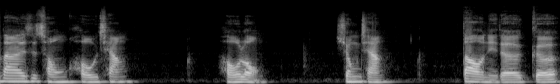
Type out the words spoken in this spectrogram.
大概是从喉腔、喉咙、胸腔到你的膈，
